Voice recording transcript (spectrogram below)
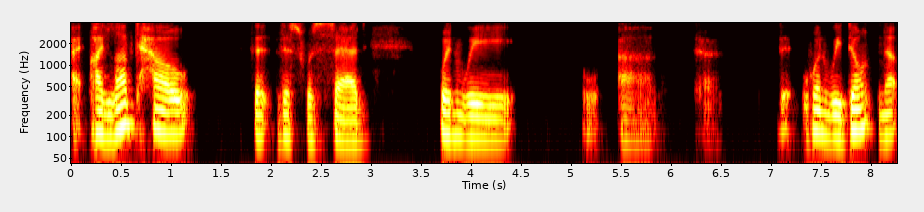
I, I, loved how th- this was said when we uh, uh, when we don't know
